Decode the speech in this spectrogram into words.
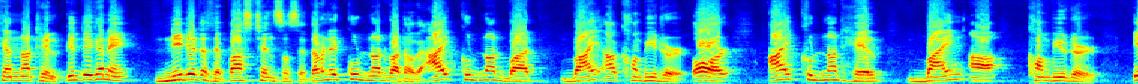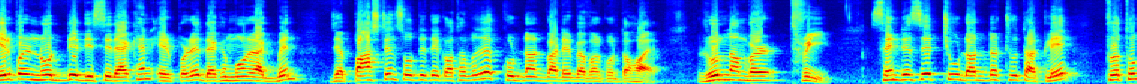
ক্যান নট হেল্প কিন্তু এখানে নিডেড আছে পাস্ট টেন্স আছে। তার মানে কুড নট বাট হবে। I could not but buy a computer or I could not help buying a computer এরপরে নোট দিয়ে দিচ্ছি, দেখেন, এরপরে দেখেন, মনে রাখবেন যে পাস্ট টেন্স অতীতে কথা বলে কুড নট বাটের ব্যবহার করতে হয়। রুল নাম্বার থ্রি সেন্টেন্সে টু ডট ডট টু থাকলে প্রথম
